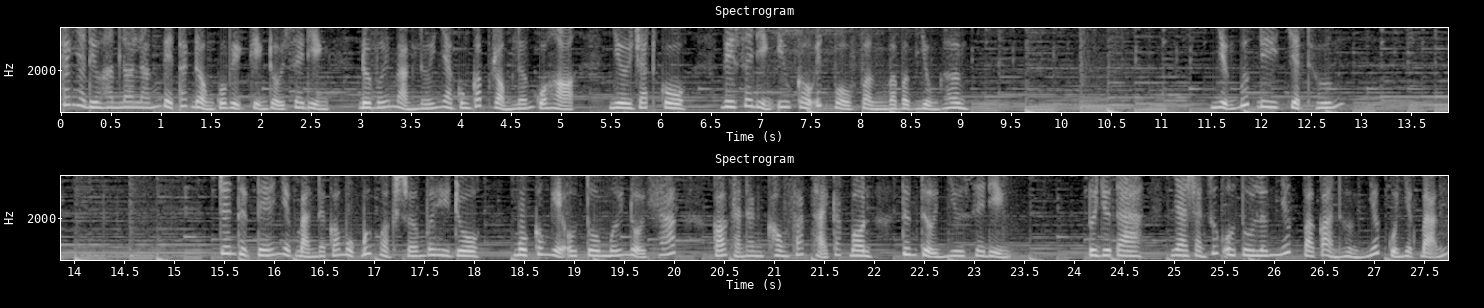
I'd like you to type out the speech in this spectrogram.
Các nhà điều hành lo lắng về tác động của việc chuyển đổi xe điện đối với mạng lưới nhà cung cấp rộng lớn của họ như Jatco, vì xe điện yêu cầu ít bộ phận và vật dụng hơn. Những bước đi chệch hướng trên thực tế, Nhật Bản đã có một bước ngoặt sớm với Hydro, một công nghệ ô tô mới nổi khác có khả năng không phát thải carbon tương tự như xe điện. Toyota, nhà sản xuất ô tô lớn nhất và có ảnh hưởng nhất của Nhật Bản,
